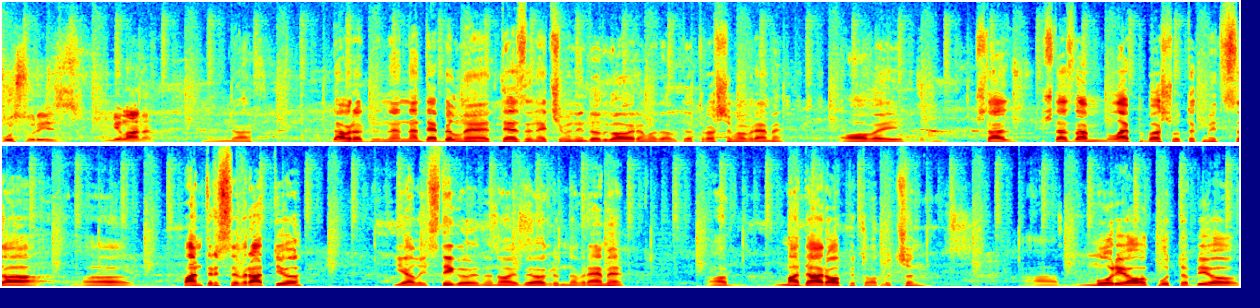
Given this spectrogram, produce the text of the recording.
kusur iz Milana. Da. Dobro, na, na debilne teze nećemo ni da odgovaramo, da, da trošimo vreme. Ovaj, šta, šta znam, lepo baš utakmica, uh, Panter se vratio, jeli, stigao je na Novi Beograd na vreme, a Madar opet odličan, a Mur je ovog puta bio,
